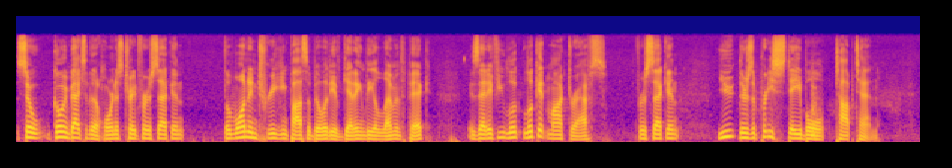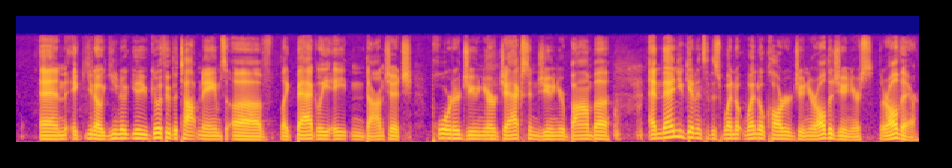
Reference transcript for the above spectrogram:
so going back to the Hornets trade for a second, the one intriguing possibility of getting the 11th pick is that if you look look at mock drafts for a second, you there's a pretty stable top 10. And it, you know, you know you go through the top names of like Bagley, Ayton, Doncic, Porter Jr., Jackson Jr., Bamba, and then you get into this Wendell, Wendell Carter Jr., all the juniors, they're all there.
